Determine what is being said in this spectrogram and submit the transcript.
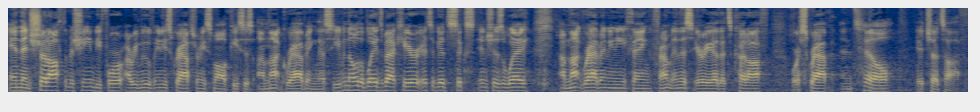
and then shut off the machine before I remove any scraps or any small pieces. I'm not grabbing this. Even though the blade's back here, it's a good six inches away. I'm not grabbing anything from in this area that's cut off or scrap until it shuts off.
